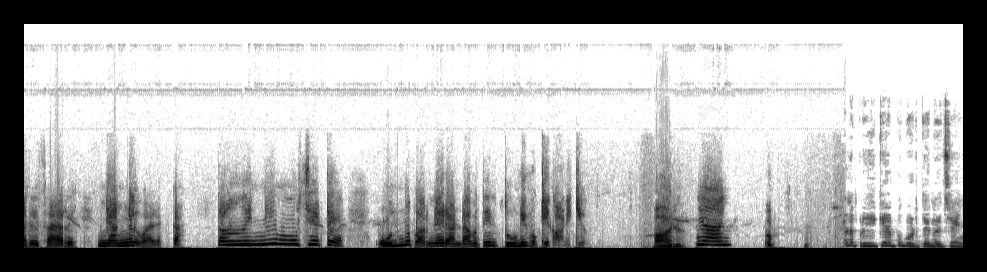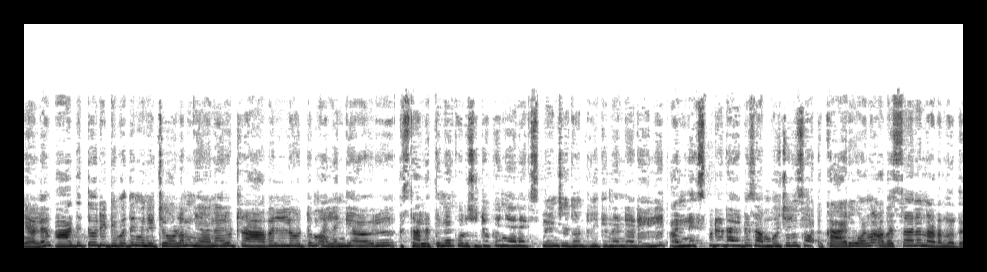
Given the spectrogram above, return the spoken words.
അതെ സാറേ ഞങ്ങൾ വഴക്കാം. തന്നെ മൂച്ചേട്ടെ ഒന്ന് പറഞ്ഞ രണ്ടാമത്തെ തുണി പൊക്കി കാണിക്കും. ആര്? ഞാൻ പ്രീ ക്യാപ്പ് കൊടുത്തതെന്ന് വെച്ച് കഴിഞ്ഞാൽ ആദ്യത്തെ ഒരു ഇരുപത് മിനിറ്റോളം ഞാൻ ആ ഒരു ട്രാവലിലോട്ടും അല്ലെങ്കിൽ ആ ഒരു സ്ഥലത്തിനെ കുറിച്ചിട്ടൊക്കെ ഞാൻ എക്സ്പ്ലെയിൻ ചെയ്തുകൊണ്ടിരിക്കുന്നതിന്റെ ഇടയിൽ അൺഎക്സ്പെക്ടഡ് ആയിട്ട് സംഭവിച്ചൊരു കാര്യമാണ് അവസാനം നടന്നത്.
